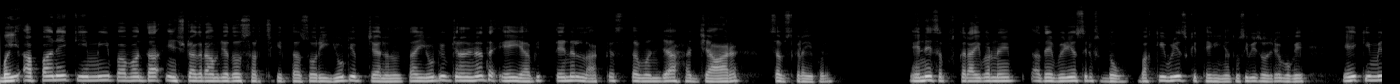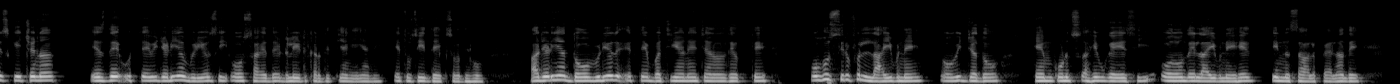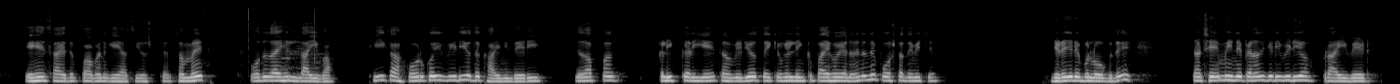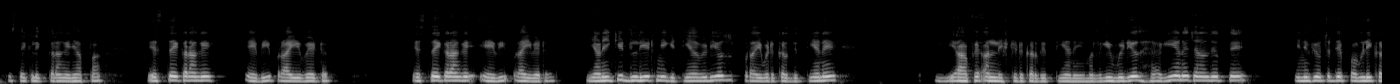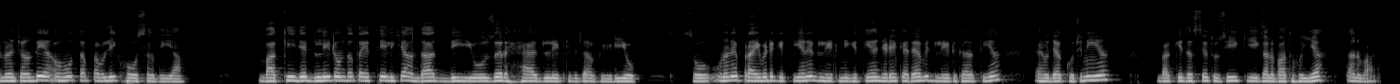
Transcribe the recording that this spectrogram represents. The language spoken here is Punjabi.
ਬਈ ਆਪਾਂ ਨੇ ਕੀਮੀ ਪਵਨ ਦਾ ਇੰਸਟਾਗ੍ਰਾਮ ਜਦੋਂ ਸਰਚ ਕੀਤਾ ਸੌਰੀ YouTube ਚੈਨਲ ਤਾਂ YouTube ਚੈਨਲ ਇਹਨਾਂ ਤਾਂ ਇਹ ਆ ਵੀ 357000 ਸਬਸਕ੍ਰਾਈਬਰ ਇਹਨੇ ਸਬਸਕ੍ਰਾਈਬਰ ਨੇ ਅਤੇ ਵੀਡੀਓ ਸਿਰਫ ਦੋ, ਬਾਕੀ ਵੀਡੀਓਜ਼ ਕਿੱਥੇ ਗਈਆਂ, ਤੁਸੀਂ ਵੀ ਸੋਚ ਰਹੇ ਹੋਗੇ ਇਹ ਕਿਮੀਜ਼ ਕਿਚਨ ਆ ਇਸ ਦੇ ਉੱਤੇ ਵੀ ਜਿਹੜੀਆਂ ਵੀਡੀਓ ਸੀ, ਉਹ ਸ਼ਾਇਦ ਡਿਲੀਟ ਕਰ ਦਿੱਤੀਆਂ ਗਈਆਂ ਨੇ, ਇਹ ਤੁਸੀਂ ਦੇਖ ਸਕਦੇ ਹੋ। ਆ ਜਿਹੜੀਆਂ ਦੋ ਵੀਡੀਓ ਦੇ ਇੱਥੇ ਬਚੀਆਂ ਨੇ ਚੈਨਲ ਦੇ ਉੱਤੇ, ਉਹ ਸਿਰਫ ਲਾਈਵ ਨੇ, ਉਹ ਵੀ ਜਦੋਂ ਹੇਮਕੁੰਡ ਸਾਹਿਬ ਗਏ ਸੀ, ਉਦੋਂ ਦੇ ਲਾਈਵ ਨੇ ਇਹ 3 ਸਾਲ ਪਹਿਲਾਂ ਦੇ। ਇਹ ਸ਼ਾਇਦ ਪਵਨ ਗਿਆ ਸੀ ਉਸ ਟ- ਸਮੇਂ ਉਦੋਂ ਦਾ ਇਹ ਲਾਈਵ ਆ। ਠੀਕ ਆ, ਹੋਰ ਕੋਈ ਵੀਡੀਓ ਦਿਖਾਈ ਨਹੀਂ ਦੇ ਰਹੀ। ਜਦੋਂ ਆਪਾਂ ਕਲਿੱਕ ਕਰੀਏ ਤਾਂ ਵੀਡੀਓ ਤੇ, ਕਿਉਂਕਿ ਲਿੰਕ ਪਾਏ ਹੋਏ ਨੇ ਇਹਨਾਂ ਨੇ ਪੋਸਟਾਂ ਦੇ ਵਿੱਚ, ਜਿਹੜੇ ਜਿਹੜੇ ਬਲੌਗ ਦੇ, ਤਾਂ 6 ਮਹੀਨੇ ਪਹਿਲਾਂ ਦੀ ਜਿਹੜੀ ਵੀਡੀਓ ਪ੍ਰਾਈਵੇਟ ਇਸ ਤੇ ਕਲਿੱਕ ਕਰਾਂਗੇ ਜੇ ਆਪਾਂ। ਇਸ ਤੇ ਕਰਾਂਗੇ, ਇਹ ਵੀ ਪ੍ਰਾਈਵੇਟ ਇਸ ਤੇ ਕਰਾਂਗੇ, ਇਹ ਵੀ ਪ੍ਰਾਈਵੇਟ ਯਾਨੀ ਕਿ ਡਿਲੀਟ ਨਹੀਂ ਕੀਤੀਆਂ ਵੀਡੀਓਜ਼ ਪ੍ਰਾਈਵੇਟ ਕਰ ਦਿੱਤੀਆਂ ਨੇ, ਜਾਂ ਫਿਰ ਅਨਲਿਸਟਡ ਕਰ ਦਿੱਤੀਆਂ ਨੇ। ਮਤਲਬ ਕਿ ਵੀਡੀਓਜ਼ ਹੈਗੀਆਂ ਨੇ ਚੈਨਲ ਦੇ ਉੱਤੇ ਇਨ ਫਿਊਚਰ ਜੇ ਪਬਲਿਕ ਕਰਨਾ ਚਾਹੁੰਦੇ ਆ, ਉਹ ਤਾਂ ਪਬਲਿਕ ਹੋ ਸਕਦੀ ਆ। ਬਾਕੀ ਜੇ ਡਿਲੀਟ ਹੁੰਦਾ ਤਾਂ ਇੱਥੇ ਲਿਖਿਆ ਹੁੰਦਾ the user has deleted the video so ਉਹਨਾਂ ਨੇ ਪ੍ਰਾਈਵੇਟ ਕੀਤੀਆਂ ਨੇ ਡਿਲੀਟ ਨਹੀਂ ਕੀਤੀਆਂ, ਜਿਹੜੇ ਕਹਿ ਰਹੇ ਵੀ ਡਿਲੀਟ ਕਰਤੀਆਂ, ਇਹੋ ਜਿਹਾ ਕੁਝ ਨਹੀਂ ਆ। ਬਾਕੀ ਦੱਸਿਓ ਤੁਸੀਂ ਕੀ ਗੱਲਬਾਤ ਹੋਈ ਆ। ਧੰਨਵਾਦ।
